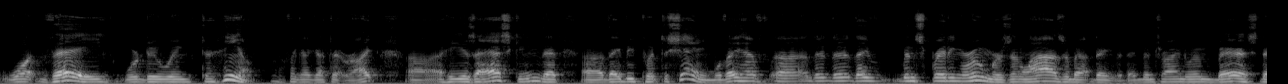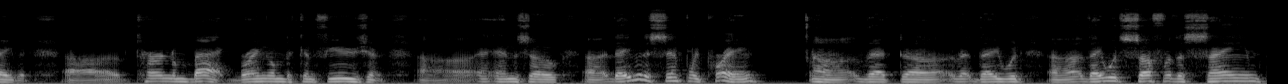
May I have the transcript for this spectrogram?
what they were doing to him. Think I got that right. Uh, he is asking that uh, they be put to shame. Well, they have uh, they have been spreading rumors and lies about David. They've been trying to embarrass David, uh, turn them back, bring them to confusion, uh, and so David is simply praying. that that they would they would suffer the same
